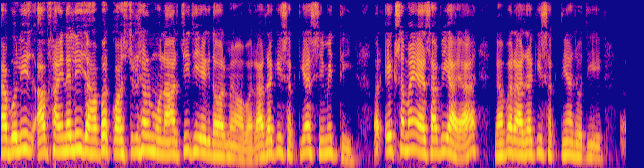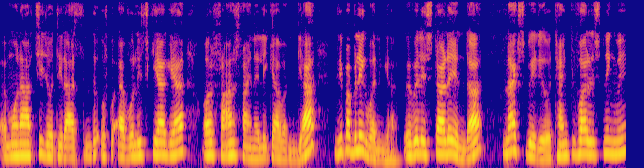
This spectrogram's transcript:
abolish अब फाइनली जहाँ पर कॉन्स्टिट्यूशनल मोनार्ची थी एक दौर में, वहाँ पर राजा की शक्तियाँ सीमित थी। और एक समय ऐसा भी आया जहाँ पर राजा की शक्तियाँ जो थी मोनार्ची जो थी, राजतंत्र, उसको एबोलिज किया गया और फ्रांस फाइनली क्या बन गया? रिपब्लिक बन गया। We will study in the next video thank you for listening me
